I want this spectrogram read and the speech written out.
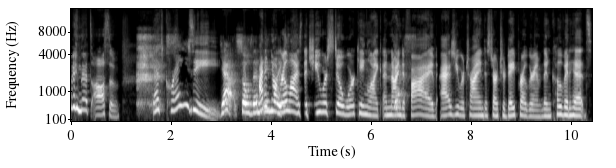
I mean that's awesome. That's crazy. yeah. So then I did not like realize that you were still working like a nine to five as you were trying to start your day program. Then COVID hits,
